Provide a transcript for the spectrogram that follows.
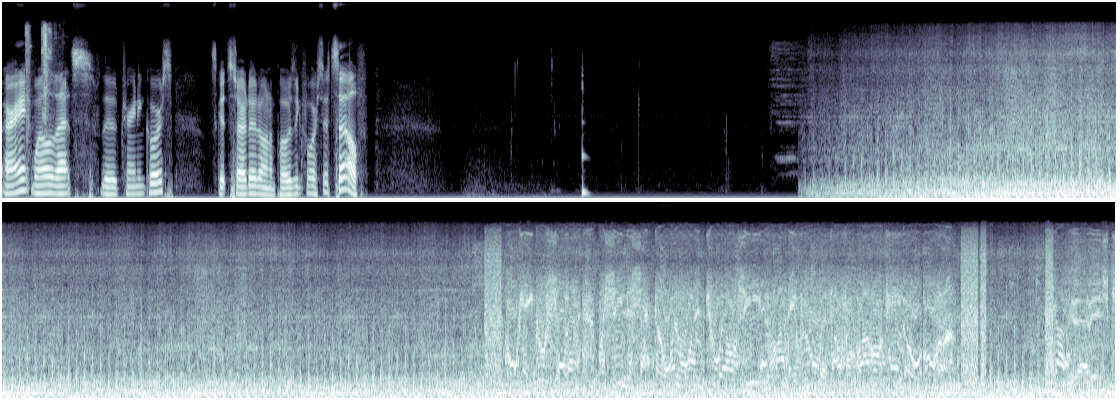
Alright, well that's the training course. Let's get started on opposing force itself. Okay, Goose 7. Proceed to Sector 112LZ and rendezvous with Alpha Bravo Tango. Over. Copy that, HQ.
